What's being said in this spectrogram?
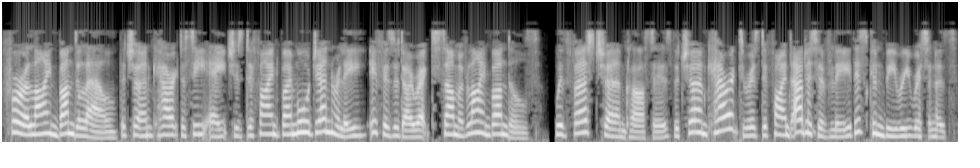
For a line bundle L, the Chern character CH is defined by more generally, if is a direct sum of line bundles. With first Chern classes the Chern character is defined additively this can be rewritten as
